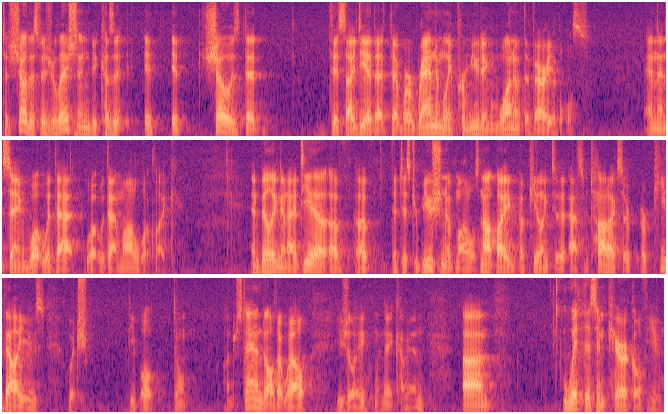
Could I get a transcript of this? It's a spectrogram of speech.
to show this visualization because it, it, it shows that this idea that, that we're randomly permuting one of the variables and then saying what would that, what would that model look like and building an idea of, of the distribution of models, not by appealing to asymptotics or, or p-values, which people don't understand all that well, usually, when they come in, um, with this empirical view.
